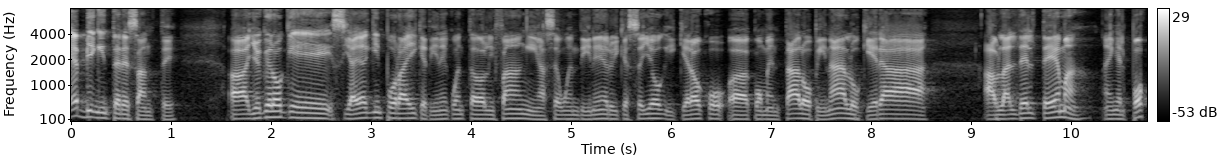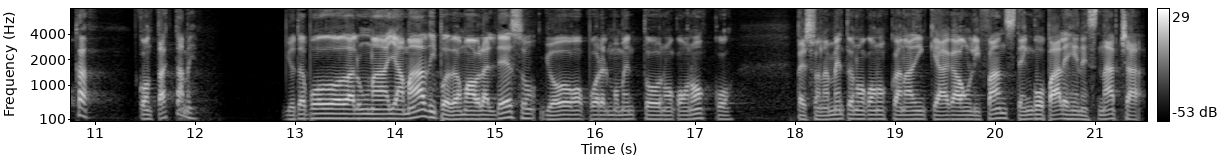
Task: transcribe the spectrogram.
Es bien interesante. Ah, yo creo que si hay alguien por ahí que tiene cuenta de OnlyFans y hace buen dinero y qué sé yo, y quiera uh, comentar, opinar o quiera hablar del tema en el podcast, contáctame. Yo te puedo dar una llamada y podemos hablar de eso. Yo por el momento no conozco. Personalmente no conozco a nadie que haga OnlyFans. Tengo pales en Snapchat.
